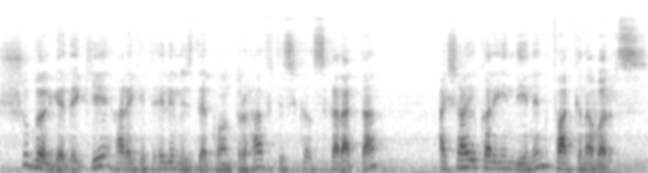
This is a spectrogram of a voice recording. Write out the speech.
Şu bölgedeki hareketi elimizde kontrol hafifçe sıkaraktan aşağı yukarı indiğinin farkına varırız.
